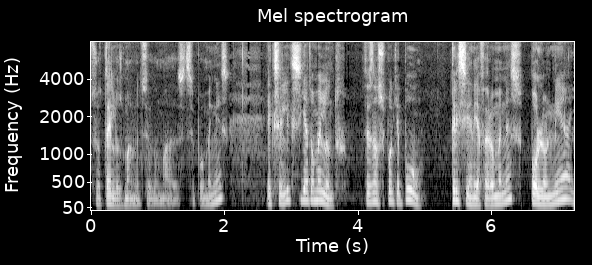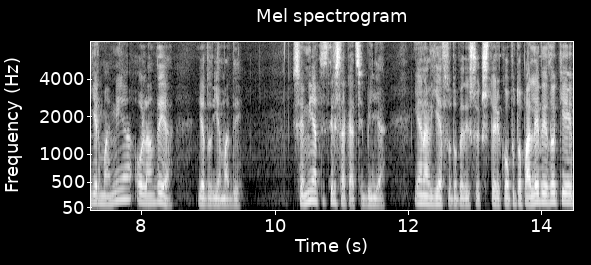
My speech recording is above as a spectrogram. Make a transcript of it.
στο τέλος μάλλον της εβδομάδας της επόμενης, εξελίξεις για το μέλλον του. Θες να σου πω και πού; Τρεις οι ενδιαφερόμενες, Πολωνία, Γερμανία, Ολλανδία για το Διαμαντή. Σε μία από τις τρεις θα κάτσει η μπηλιά για να βγει αυτό το παιδί στο εξωτερικό που το παλεύει εδώ και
